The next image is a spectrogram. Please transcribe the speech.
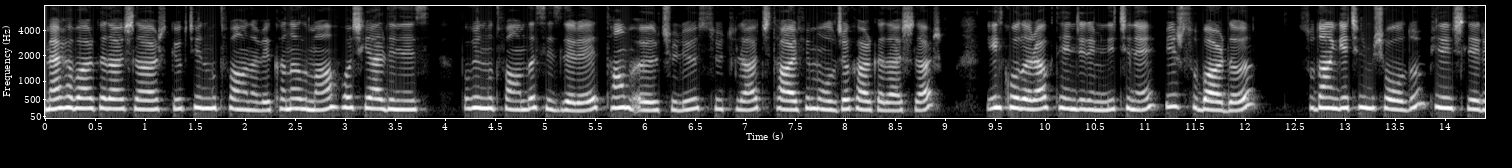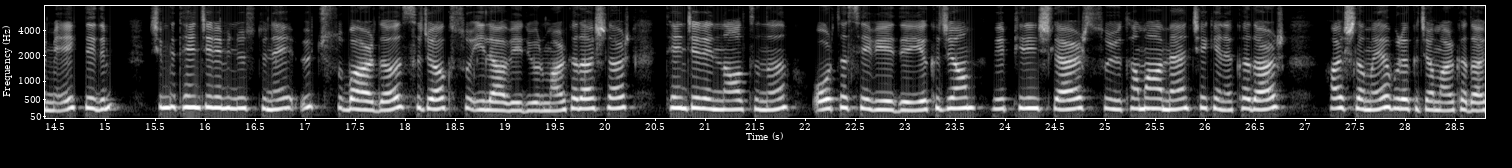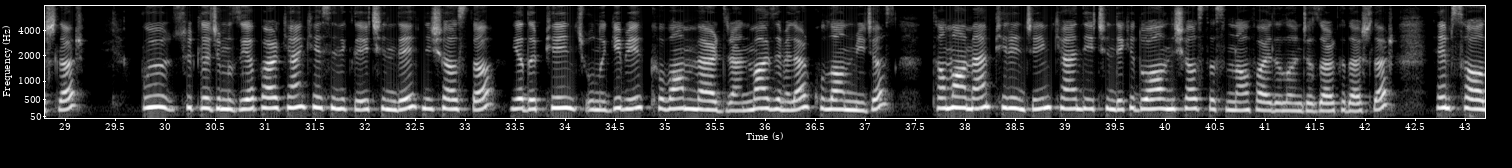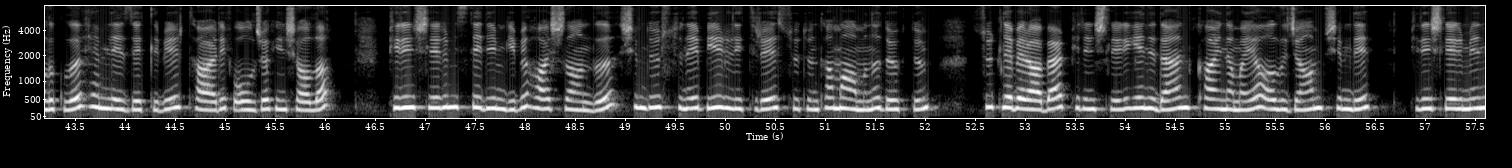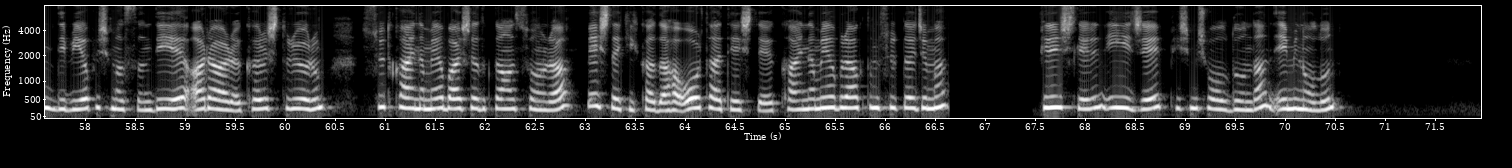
Merhaba arkadaşlar, Gökçe'nin mutfağına ve kanalıma hoş geldiniz. Bugün mutfağımda sizlere tam ölçülü sütlaç tarifim olacak arkadaşlar. İlk olarak tenceremin içine bir su bardağı sudan geçirmiş olduğum pirinçlerimi ekledim. Şimdi tenceremin üstüne 3 su bardağı sıcak su ilave ediyorum arkadaşlar. Tencerenin altını orta seviyede yakacağım ve pirinçler suyu tamamen çekene kadar haşlamaya bırakacağım arkadaşlar. Bu sütlacımızı yaparken kesinlikle içinde nişasta ya da pirinç unu gibi kıvam verdiren malzemeler kullanmayacağız. Tamamen pirincin kendi içindeki doğal nişastasından faydalanacağız arkadaşlar. Hem sağlıklı hem lezzetli bir tarif olacak inşallah. Pirinçlerim istediğim gibi haşlandı. Şimdi üstüne 1 litre sütün tamamını döktüm. Sütle beraber pirinçleri yeniden kaynamaya alacağım. Şimdi Pirinçlerimin dibi yapışmasın diye ara ara karıştırıyorum. Süt kaynamaya başladıktan sonra 5 dakika daha orta ateşte kaynamaya bıraktım sütlacımı. Pirinçlerin iyice pişmiş olduğundan emin olun.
